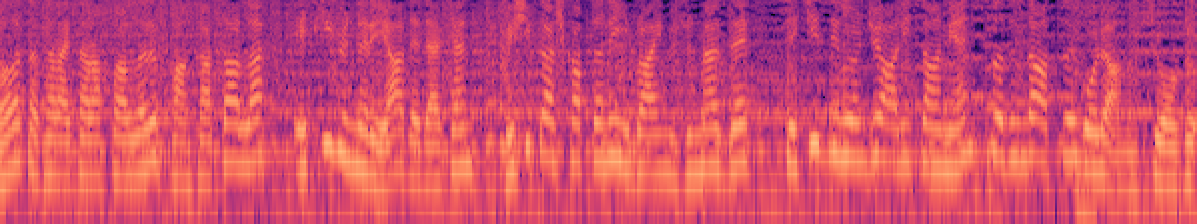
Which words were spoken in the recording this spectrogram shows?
Galatasaray taraftarları pankartlarla eski günleri yad ederken Beşiktaş kaptanı İbrahim Üzülmez de 8 yıl önce Ali Samiyen stadında attığı golü anımsıyordu.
